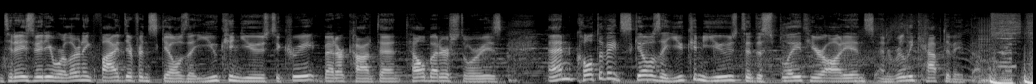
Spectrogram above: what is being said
In today's video, we're learning five different skills that you can use to create better content, tell better stories, and cultivate skills that you can use to display to your audience and really captivate them.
